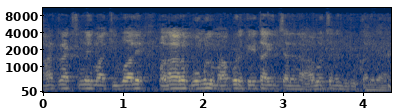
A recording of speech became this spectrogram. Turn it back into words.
కాంట్రాక్ట్స్ ఉన్నాయి మాకు ఇవ్వాలి ఫలానా భూములు మాకు కూడా కేటాయించాలనే ఆలోచన మీరు కలగాలి.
